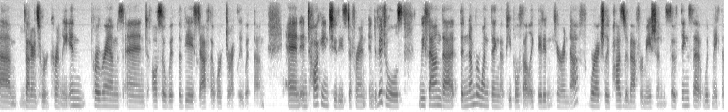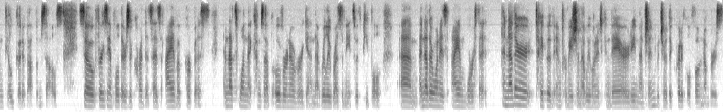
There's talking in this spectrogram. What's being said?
um, veterans who are currently in programs, and also with the VA staff that work directly with them. And in talking to these different individuals, we found that the number one thing that people felt like they didn't hear enough were actually positive affirmations. So things that would make them feel good about themselves. So, for example, there's a card that says, I have a purpose. And that's one that comes up over and over again that really resonates with people. Um, another one is, I am worth it. Another type of information that we wanted to convey, I already mentioned, which are the critical phone numbers.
